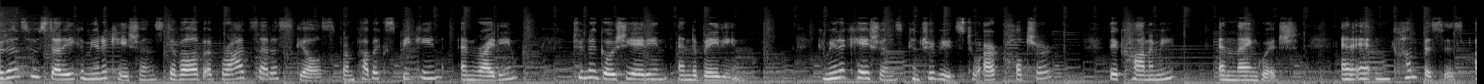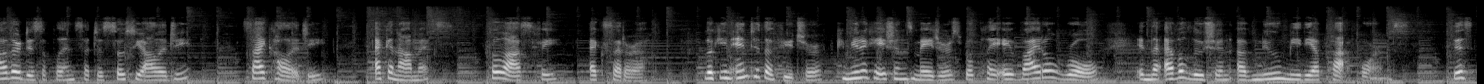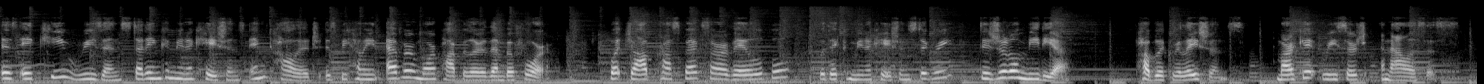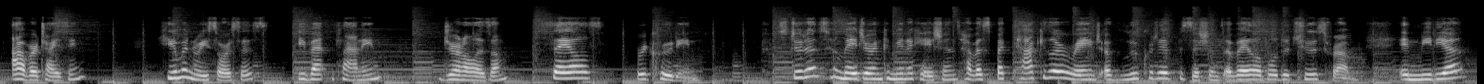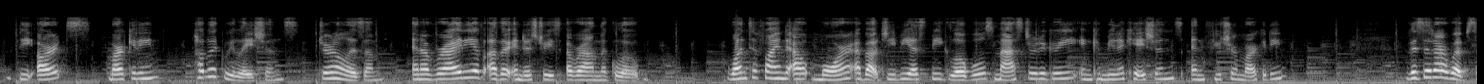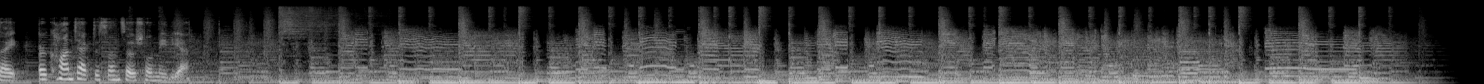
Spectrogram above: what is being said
Students who study communications develop a broad set of skills from public speaking and writing to negotiating and debating. Communications contributes to our culture, the economy, and language, and it encompasses other disciplines such as sociology, psychology, economics, philosophy, etc. Looking into the future, communications majors will play a vital role in the evolution of new media platforms. This is a key reason studying communications in college is becoming ever more popular than before. What job prospects are available with a communications degree? Digital media, public relations, market research analysis, advertising, human resources, event planning, journalism, sales, recruiting. Students who major in communications have a spectacular range of lucrative positions available to choose from in media, the arts, marketing, public relations, journalism, and a variety of other industries around the globe. Want to find out more about GBSB Global's master degree in communications and future marketing? Visit our website or contact us on social media.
